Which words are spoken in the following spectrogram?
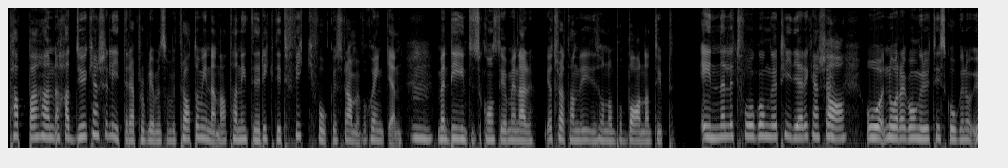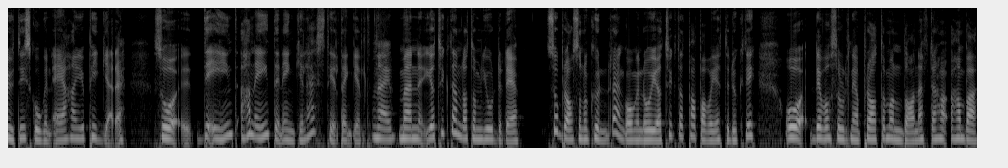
pappa han hade ju kanske lite det här problemet som vi pratade om innan, att han inte riktigt fick fokus framme för skänken. Mm. Men det är ju inte så konstigt. Jag menar, jag tror att han ridit honom på banan typ en eller två gånger tidigare kanske. Ja. Och några gånger ute i skogen och ute i skogen är han ju piggare. Så eh, det är inte, han är inte en enkel häst helt enkelt. Nej. Men jag tyckte ändå att de gjorde det så bra som de kunde den gången och jag tyckte att pappa var jätteduktig. Och det var så roligt när jag pratade med honom dagen efter. Han, han bara,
